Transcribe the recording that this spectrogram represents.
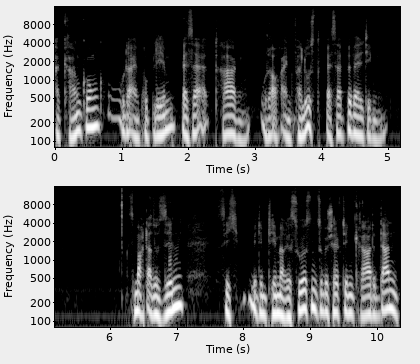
Erkrankung oder ein Problem besser ertragen oder auch einen Verlust besser bewältigen. Es macht also Sinn, sich mit dem Thema Ressourcen zu beschäftigen, gerade dann,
